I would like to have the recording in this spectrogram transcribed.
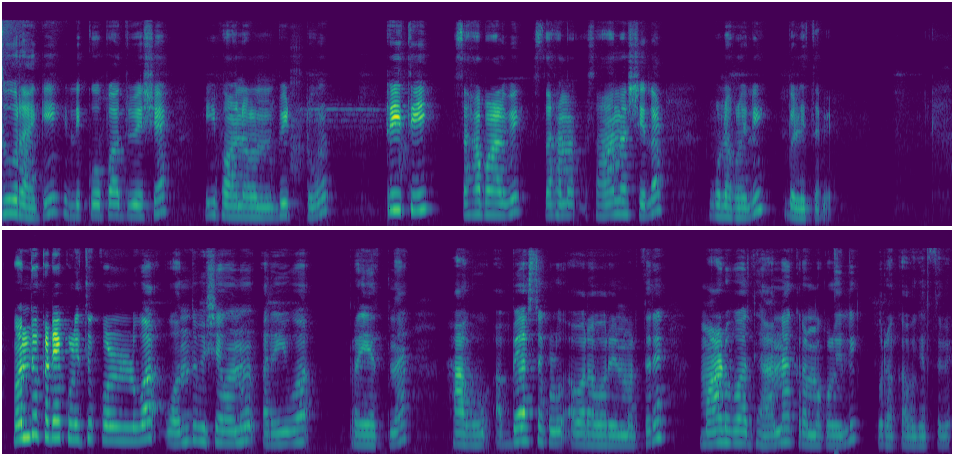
ದೂರಾಗಿ ಇಲ್ಲಿ ಕೋಪ ದ್ವೇಷ ಈ ಭಾವನೆಗಳನ್ನು ಬಿಟ್ಟು ಪ್ರೀತಿ, ಸಹಬಾಳ್ವೆ, ಸಹಮ, ಸಹನಶೀಲ ಗುಣಗಳಲ್ಲಿ ಬೆಳೀತವೆ. ಒಂದು ಕಡೆ ಕುಳಿತುಕೊಳ್ಳುವ ಒಂದು ವಿಷಯವನ್ನು ಅರಿಯುವ ಪ್ರಯತ್ನ ಹಾಗೂ ಅಭ್ಯಾಸಗಳು ಅವರವರು ಏನು ಮಾಡ್ತಾರೆ? ಮಾಡುವ ಧ್ಯಾನ ಕ್ರಮಗಳು ಇಲ್ಲಿ ಪೂರಕವಾಗಿರ್ತವೆ.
